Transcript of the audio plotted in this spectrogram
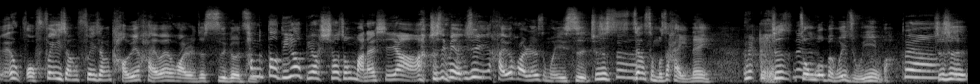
因为我非常非常讨厌海外华人这四个字。他们到底要不要效忠马来西亚？就是没有，就是海外华人什么意思？就是这样，什么是海内？就是中国本位主义嘛。对啊，就是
